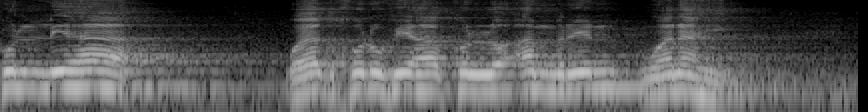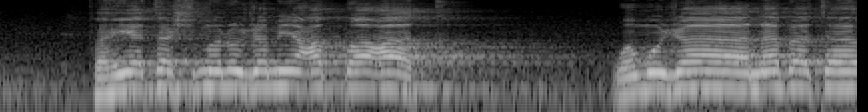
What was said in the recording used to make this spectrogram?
كلها ويدخل فيها كل أمر ونهي. فهي تشمل جميع الطاعات ومجانبة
